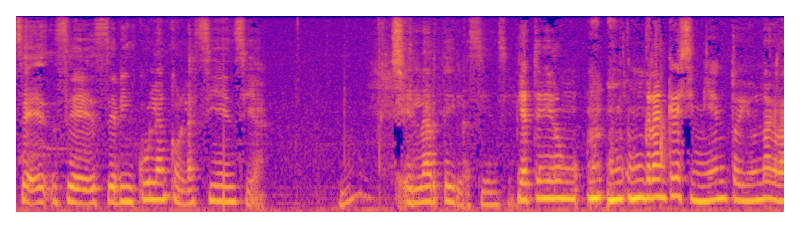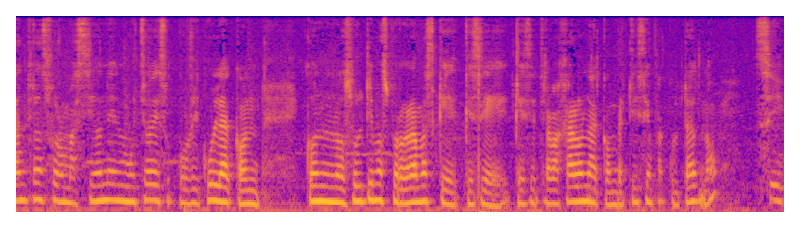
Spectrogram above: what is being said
se, se, se vinculan con la ciencia. ¿No? Sí. el arte y la ciencia. Y ha tenido un, un, un, gran crecimiento y una gran transformación en mucho de su currícula con, con los últimos programas que, que, se, que se trabajaron a convertirse en facultad, ¿no? Sí.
